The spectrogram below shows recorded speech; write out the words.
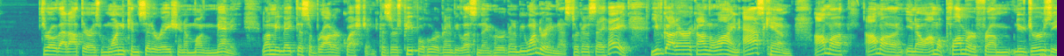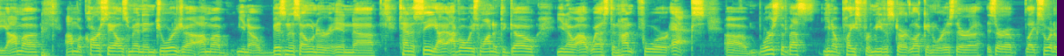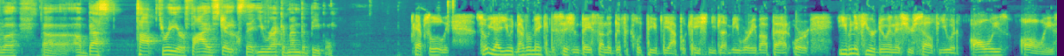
throw that out there as one consideration among many. Let me make this a broader question because there's people who are going to be listening who are going to be wondering this. They're going to say, "Hey, you've got Eric on the line. Ask him. I'm a I'm a, you know, I'm a plumber from New Jersey. I'm a I'm a car salesman in Georgia. I'm a, you know, business owner in uh, Tennessee. I, have always wanted to go, you know, out west and hunt for X. Uh, where's the best, you know, place for me to start looking or is there is there a like sort of a uh, a best top three or five states that you recommend to people? Absolutely. So yeah, you would never make a decision based on the difficulty of the application. You'd let me worry about that. Or even if you're doing this yourself, you would always, always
